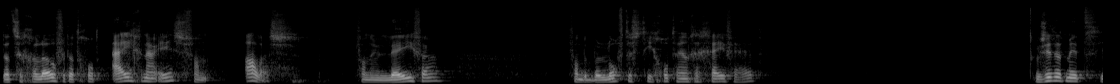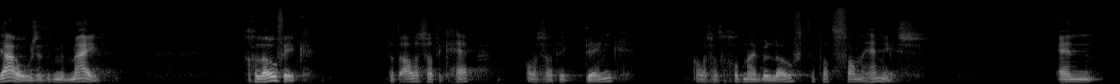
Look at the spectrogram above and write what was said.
Dat ze geloven dat God eigenaar is van alles. Van hun leven, van de beloftes die God hen gegeven heeft. Hoe zit het met jou? Hoe zit het met mij? Geloof ik dat alles wat ik heb, alles wat ik denk, alles wat God mij belooft, dat dat van Hem is? En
